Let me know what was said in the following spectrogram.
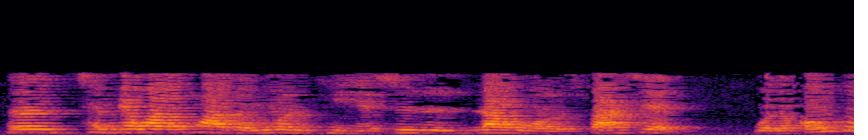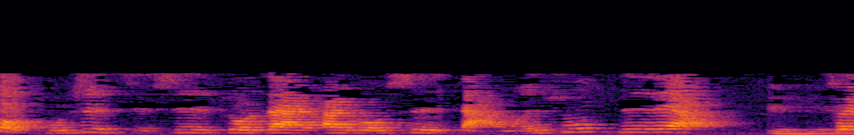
那千变万化的问题也是让我发现，我的工作不是只是坐在办公室打文书资料。嗯。所以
